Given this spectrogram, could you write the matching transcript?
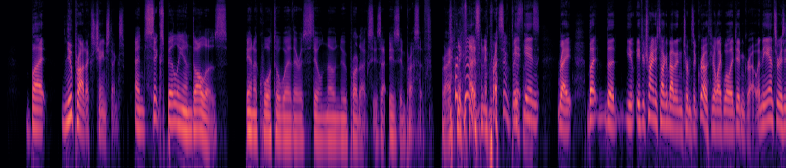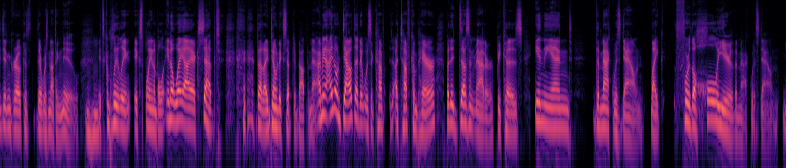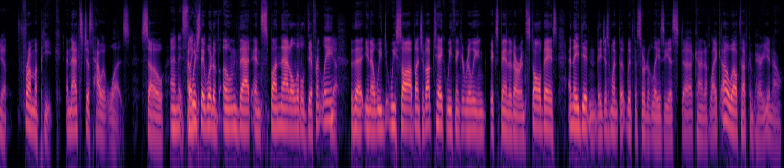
but new products change things. And six billion dollars in a quarter where there is still no new products is is impressive, right? It's pretty like, good. That's an impressive In- business. in right but the you if you're trying to talk about it in terms of growth you're like well it didn't grow and the answer is it didn't grow because there was nothing new Mhm. it's completely explainable in a way i accept that i don't accept about the mac i mean i don't doubt that it was a, cuff, a tough compare but it doesn't matter because in the end the mac was down like for the whole year the mac was down Yep. from a peak and that's just how it was so And it's i like wish they would have owned that and spun that a little differently Yep. that you know we we saw a bunch of uptake we think it really expanded our install base and they didn't they just went the, with the sort of laziest uh, kind of like oh well tough compare you know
